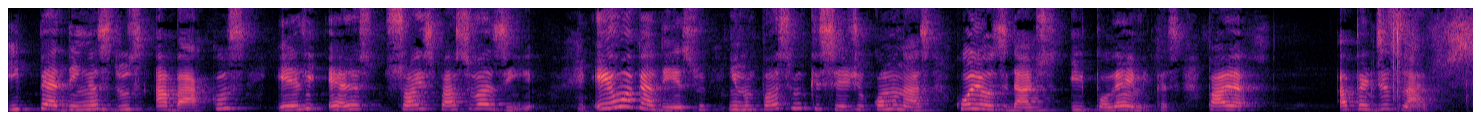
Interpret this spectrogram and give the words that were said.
e pedrinhas dos abacos. Ele era só espaço vazio. Eu agradeço e no próximo que seja como nas curiosidades e polêmicas para aprendizados.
